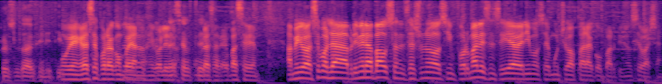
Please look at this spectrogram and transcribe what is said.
resultado definitivo. Muy bien, gracias por acompañarnos, Nicolino. Gracias a usted. que pase bien. Amigos, hacemos la primera pausa en Desayunos Informales. Enseguida venimos, hay mucho más para compartir. No se vayan.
